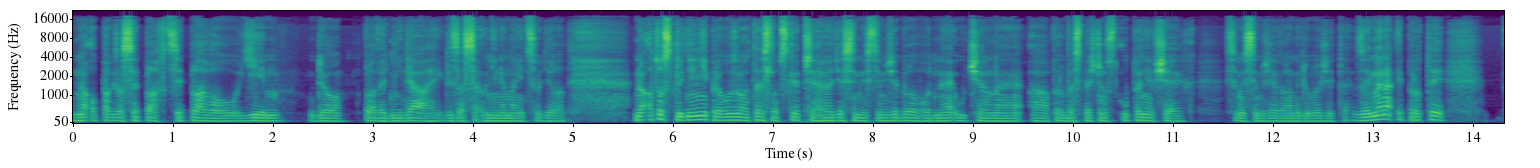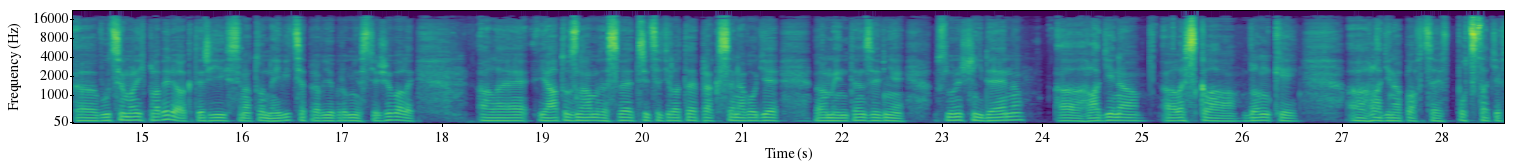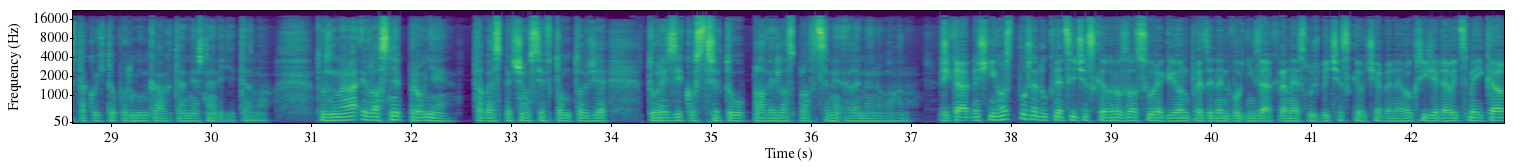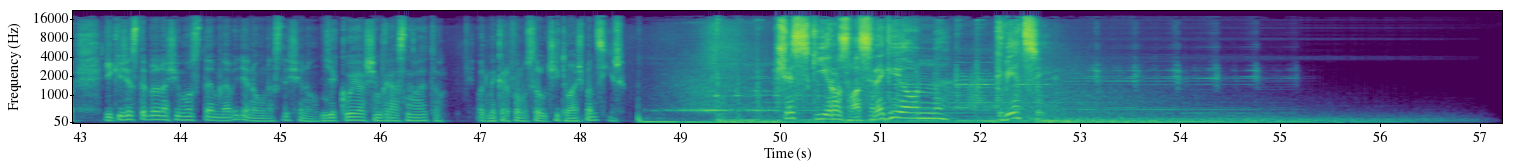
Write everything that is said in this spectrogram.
Naopak zase plavci plavou jim do plavební dráhy, kde zase oni nemají co dělat. No a to sklidnění provozu na té Slabské přehradě si myslím, že bylo vhodné, účelné a pro bezpečnost úplně všech si myslím, že je velmi důležité. Zejména i pro ty vůdce malých plavidel, kteří se na to nejvíce pravděpodobně stěžovali ale já to znám ze své 30-leté praxe na vodě velmi intenzivně. Sluneční den, hladina lesklá, vlnky, hladina plavce je v podstatě v takovýchto podmínkách téměř neviditelná. To znamená i vlastně pro ně ta bezpečnost je v tomto, že to riziko střetu plavidla s plavcem je eliminováno. Říká dnešní host pořadu k věci Českého rozhlasu region prezident vodní záchranné služby Českého červeného kříže David Smejkal. Díky, že jste byl naším hostem na viděnou, naslyšenou. Děkuji a všem krásné léto. Od mikrofonu se loučí Tomáš Pancíř. Český rozhlas Region k věci.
